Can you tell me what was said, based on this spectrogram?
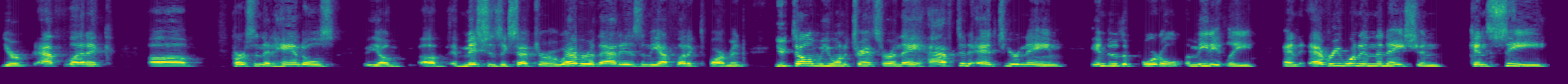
your athletic uh, person that handles you know uh, admissions, etc. Whoever that is in the athletic department, you tell them you want to transfer, and they have to enter your name into the portal immediately, and everyone in the nation can see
